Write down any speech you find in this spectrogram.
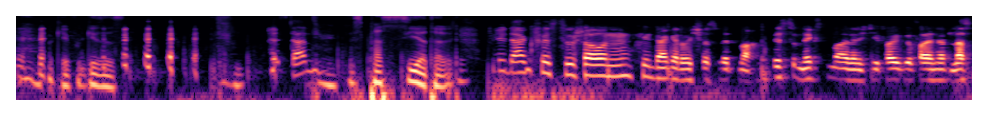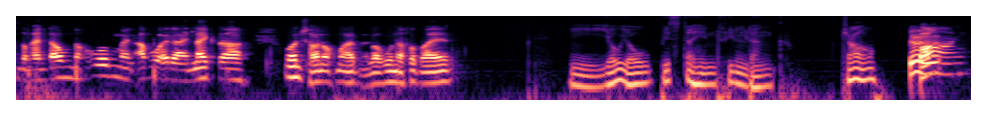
Okay, vergiss es. dann Es passiert halt. vielen Dank fürs Zuschauen, vielen Dank an euch fürs Mitmachen. Bis zum nächsten Mal, wenn euch die Folge gefallen hat, lasst doch einen Daumen nach oben, ein Abo oder ein Like da und schauen auch mal bei Varuna vorbei. Jojo, bis dahin, vielen Dank. Ciao. Tschö. Bye!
